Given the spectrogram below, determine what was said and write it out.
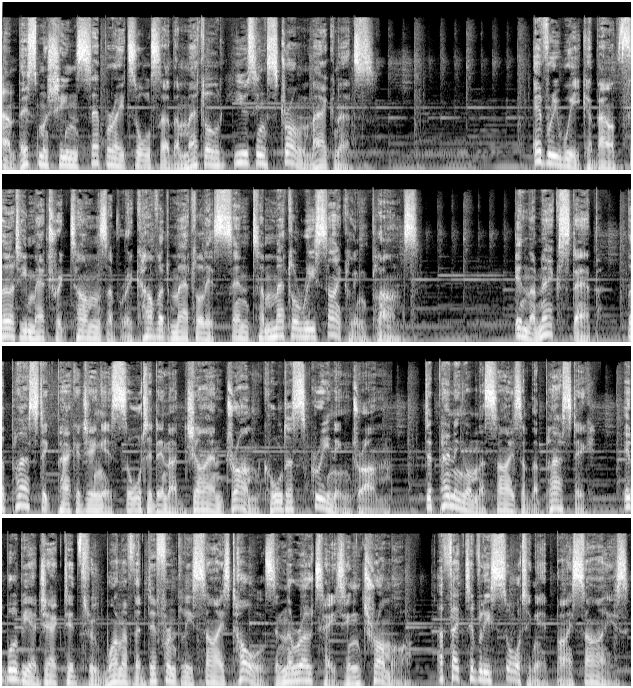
and this machine separates also the metal using strong magnets. Every week about 30 metric tons of recovered metal is sent to metal recycling plants. In the next step, the plastic packaging is sorted in a giant drum called a screening drum. Depending on the size of the plastic, it will be ejected through one of the differently sized holes in the rotating trommel, effectively sorting it by size.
